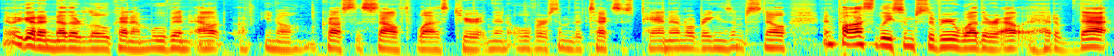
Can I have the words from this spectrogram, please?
Then we got another low kind of moving out, you know, across the southwest here, and then over some of the Texas Panhandle, bringing some snow and possibly some severe weather out ahead of that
